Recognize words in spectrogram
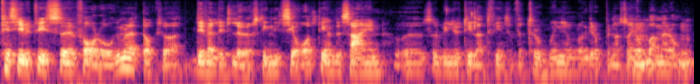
Det finns givetvis eh, farhågor med detta också. Att det är väldigt löst initialt i en design. Eh, så det vill ju till att det finns en förtroende inom de grupperna som mm. jobbar med dem.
